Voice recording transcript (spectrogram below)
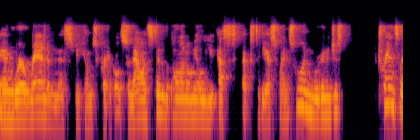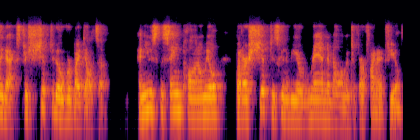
and where randomness becomes critical. So now instead of the polynomial s, x to the s minus one, we're going to just translate x, just shift it over by delta and use the same polynomial, but our shift is going to be a random element of our finite field.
